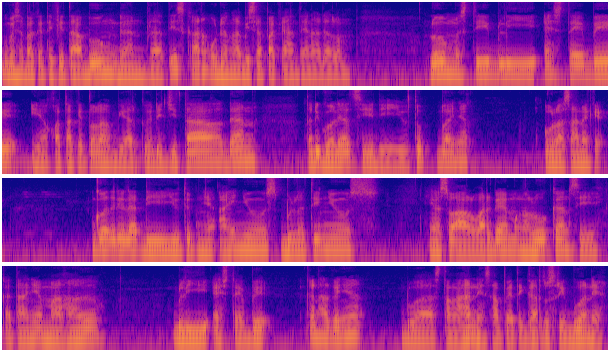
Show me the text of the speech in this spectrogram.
Gue bisa pakai TV tabung dan berarti sekarang udah nggak bisa pakai antena dalam. Lo mesti beli STB ya kotak itulah biar ke digital dan tadi gue lihat sih di YouTube banyak ulasannya kayak gue tadi lihat di YouTube-nya iNews, Bulletin News. Ya soal warga yang mengeluhkan sih katanya mahal beli STB kan harganya dua setengahan ya sampai 300 ribuan ya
